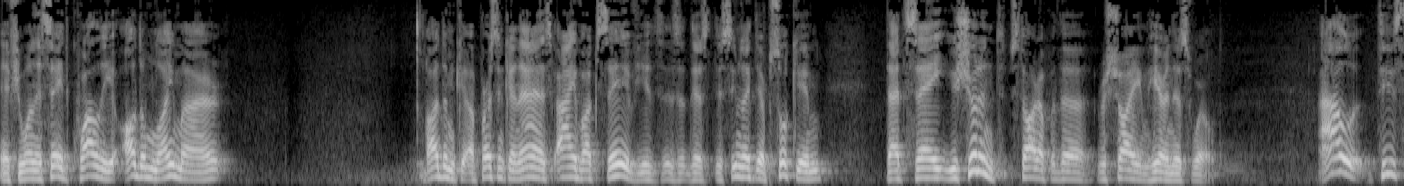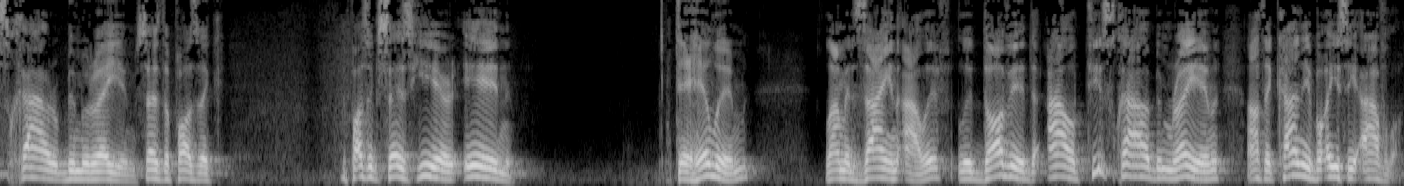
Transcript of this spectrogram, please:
if you want to say it quality, Adam loimar, Adam, a person can ask, I vaksev, there seems like there are psukim that say you shouldn't start up with the Rishayim here in this world. Al tischar b'mureim, says the Pasuk. The Pasuk says here in Tehillim, Lamed Zayin Aleph, David al Tischa b'mreim al tekani b'oisi avla.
